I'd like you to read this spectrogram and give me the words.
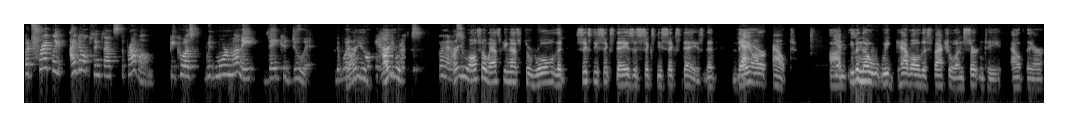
But frankly, I don't think that's the problem because with more money, they could do it. What- Are you- are you- is- Go ahead. I'm Are sorry. you also asking us to rule that 66 days is 66 days, that they Yes. are out? Um, Yes. Even though we have all this factual uncertainty out there,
